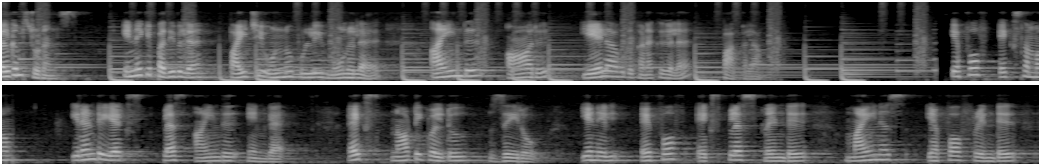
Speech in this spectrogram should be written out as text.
வெல்கம் ஸ்டூடெண்ட்ஸ் இன்னைக்கு பதிவில் பயிற்சி ஒன்று புள்ளி மூணில் ஐந்து ஆறு ஏழாவது கணக்குகளை பார்க்கலாம். எஃப் ஆஃப் எக்ஸ் சமம் இரண்டு எக்ஸ் பிளஸ் ஐந்து என்க. X not equal to zero எனில் எஃப் ஆஃப் எக்ஸ் பிளஸ் ரெண்டு மைனஸ் எஃப் ஆஃப் ரெண்டு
